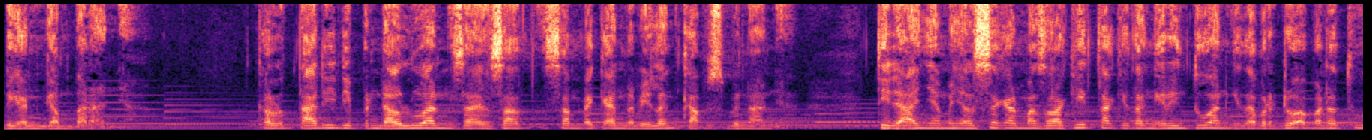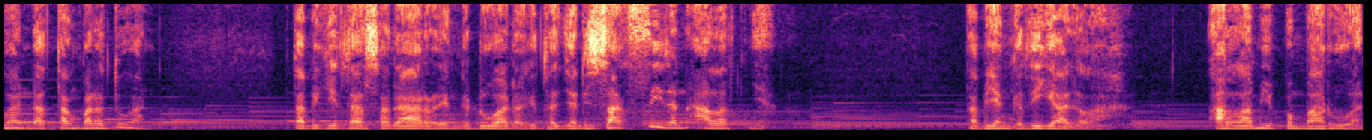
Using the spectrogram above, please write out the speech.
dengan gambarannya. Kalau tadi di pendahuluan saya sampaikan lebih lengkap sebenarnya. Tidak hanya menyelesaikan masalah kita, kita ngiring Tuhan, kita berdoa pada Tuhan, datang pada Tuhan. Tapi kita sadar yang kedua adalah kita jadi saksi dan alatnya. Tapi yang ketiga adalah alami pembaruan.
